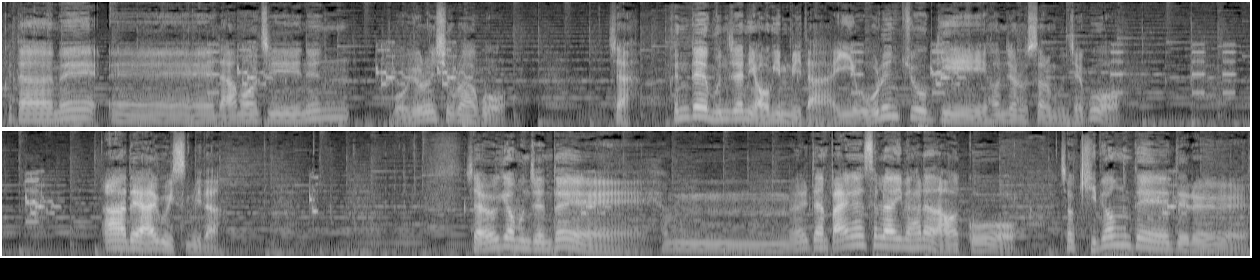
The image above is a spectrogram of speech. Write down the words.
그 다음에 나머지는 뭐 이런 식으로 하고. 자 근데 문제는 여기입니다. 이 오른쪽이 현재로서는 문제고 아 네 알고 있습니다. 자 여기가 문제인데 음, 일단 빨간 슬라임이 하나 나왔고 저 기병대들을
